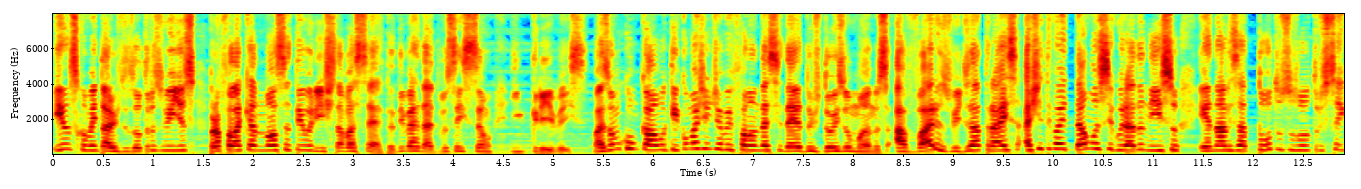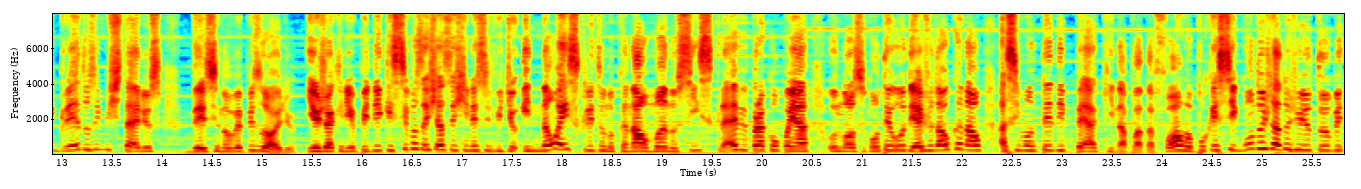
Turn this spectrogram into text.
e nos comentários dos outros vídeos para falar que a nossa teoria estava certa. De verdade, vocês são incríveis. Mas vamos com calma que como a gente já vem falando dessa ideia dos dois humanos há vários vídeos atrás, a gente vai dar uma segurada nisso e analisar todos os outros segredos e mistérios desse novo episódio. E eu já queria pedir que se você está assistindo esse vídeo e não é inscrito no canal, mano, se inscreve para acompanhar o nosso conteúdo e ajudar o canal a se manter de pé aqui na plataforma, porque segundo os dados do YouTube,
